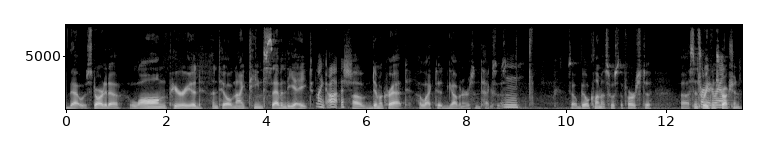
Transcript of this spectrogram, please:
that started a long period until 1978 My gosh. of Democrat elected governors in Texas. Mm. So Bill Clements was the first to, uh, since Turn. Reconstruction,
